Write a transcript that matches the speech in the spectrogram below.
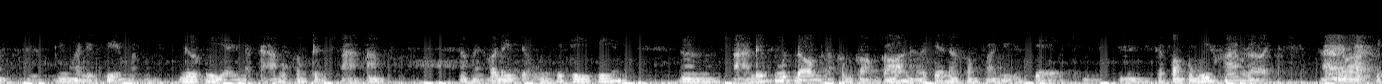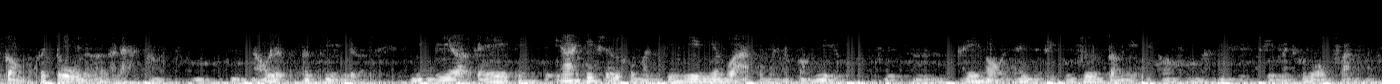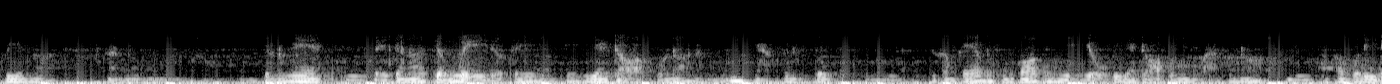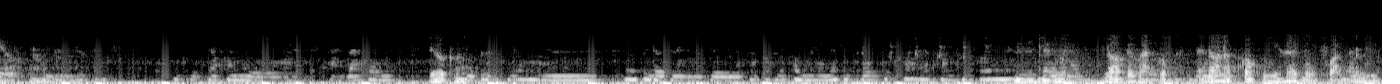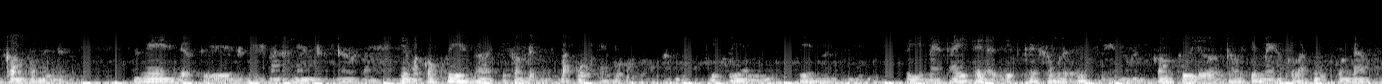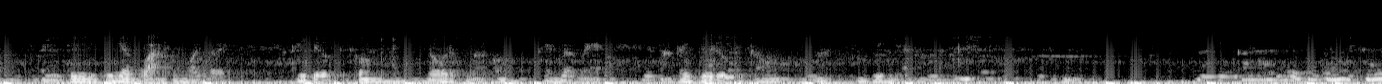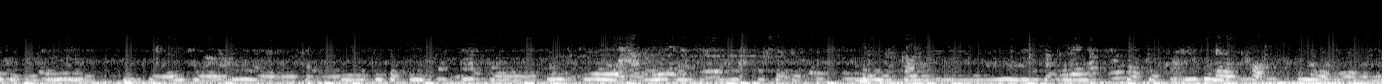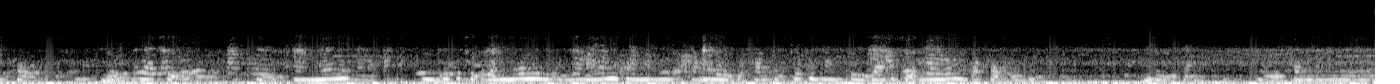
nhưng mà điều kiện mà được như vậy là cả một công trình xả tâm. Nó phải có đầy đủ những cái tri kiến xả đến cái mức độ mà nó không còn có nữa chứ nó không phải bị ức chế. Nên các con cũng biết pháp rồi. Do chỉ còn một cái tu nữa là đạt thôi nỗ lực thực hiện được nhưng bây giờ cái cái, cái ái kiết sử của mình cái duyên nhân quả của mình nó còn nhiều. Mình thấy ngồi thấy mình thấy cũng thương tội nghiệp với con của mình thì mình có bổn phận mình khuyên nó à, cho nó nghe để cho nó chuẩn bị được cái cái vai trò của nó là nó nhà cái đường tu. Chứ không kéo nó cũng có cái nhiệm vụ cái vai trò của nhân quả của nó. Nó không có đi được nó không được cho con về vài ba hôm được không thì trong cái đợt này thì con con nó không hay nó thì thôi dứt khoát là con không có ừ, để mình lo cái phần của mình. Cái đó là con cũng như hết bổn phận đối với con của mình nó nghe được thì nó nghe mà nó nghe không được thôi nhưng mà con khuyên thôi chứ con đừng bắt buộc ép buộc. Chỉ khuyên khuyên thôi. Bởi vì mẹ thấy cái lợi ích cái không lợi ích mẹ nói. Con cứ lượng thôi chứ mẹ không có bắt buộc con đâu. Tại vì cái, cái nhân quả của mọi người thấy được thì con nỗ lực mà con theo lời mẹ mà thấy chưa được thì thôi không viên vậy ừ. À, con về tôi tới một xứ thì con thấy là ừ. nếu thầy nói là phải đi tiếp tục đi pháp pháp thì cứ này thì đấy không phải là có sự được là con hôm nay học cái thầy con quán cái đời khổ cái đời người mình khổ rồi cái sự à, an thưa cái sự an nhẫn ví dụ như an nhẫn con trong đời của con từ trước đến nay từ ra cái sự an nhẫn nó có khổ như vậy rồi ra rồi con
